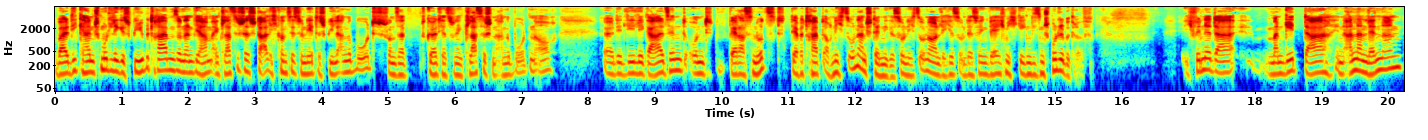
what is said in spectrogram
weil die kein schmuddeliges Spiel betreiben, sondern wir haben ein klassisches staatlich konzessioniertes Spielangebot, schon seit gehört ja zu den klassischen Angeboten auch, äh, die, die legal sind und wer das nutzt, der betreibt auch nichts Unanständiges und nichts Unordentliches und deswegen wehre ich mich gegen diesen Schmuddelbegriff. Ich finde da, man geht da in anderen Ländern,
